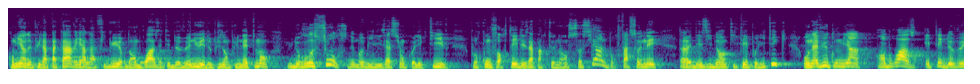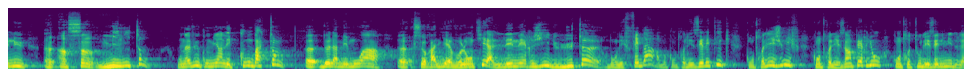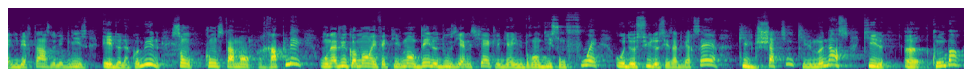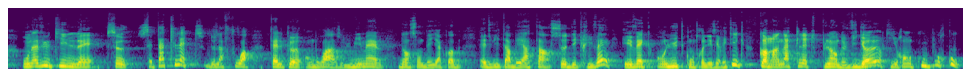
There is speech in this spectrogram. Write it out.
combien depuis la Pataria la figure d'Ambroise était devenue et de plus en plus nettement une ressource de mobilisation collective pour conforter des appartenances sociales, pour façonner euh, des identités politiques. On a vu combien Ambroise était devenu euh, un saint militant. On a vu combien les combattants euh, de la mémoire euh, se ralliait volontiers à l'énergie du lutteur, dont les faits d'armes contre les hérétiques, contre les juifs, contre les impériaux, contre tous les ennemis de la libertas de l'Église et de la commune, sont constamment rappelés. On a vu comment, effectivement, dès le XIIe siècle, eh bien, il brandit son fouet au-dessus de ses adversaires, qu'il châtie, qu'il menace, qu'il euh, combat. On a vu qu'il est ce, cet athlète de la foi tel que Ambroise lui-même, dans son De Jacob et Vita Beata, se décrivait, évêque en lutte contre les hérétiques, comme un athlète plein de vigueur qui rend coup pour coup.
